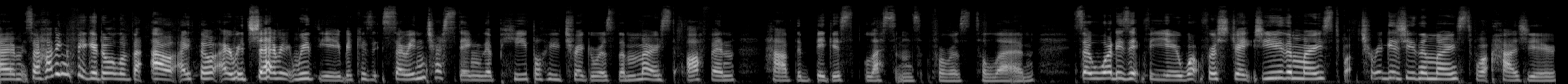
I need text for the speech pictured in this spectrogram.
Um, so having figured all of that out, I thought I would share it with you because it's so interesting. The people who trigger us the most often have the biggest lessons for us to learn. So what is it for you? What frustrates you the most? What triggers you the most? What has you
